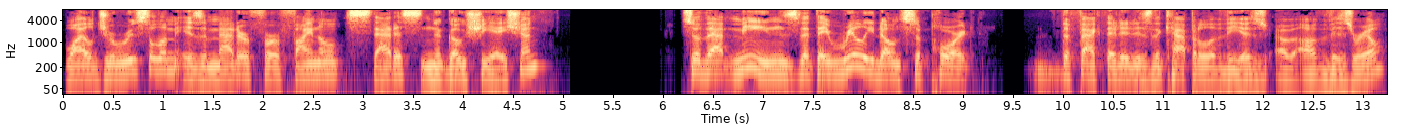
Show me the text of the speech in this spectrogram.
While Jerusalem is a matter for final status negotiation, so that means that they really don't support the fact that it is the capital of the of, of Israel,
